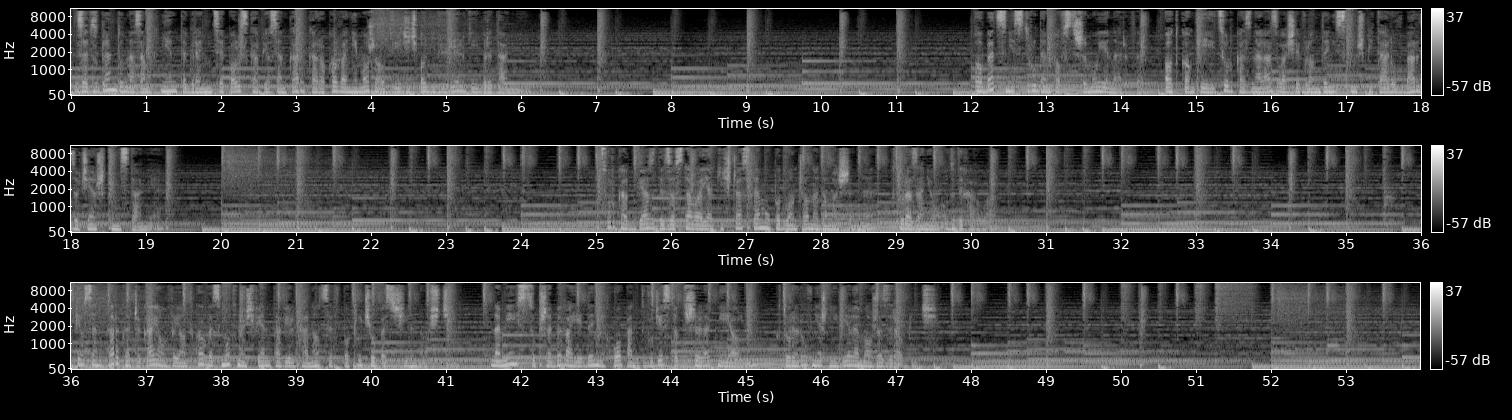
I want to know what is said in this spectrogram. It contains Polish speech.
Ze względu na zamknięte granice polska piosenkarka rockowa nie może odwiedzić Oliwy Wielkiej Brytanii. Obecnie z trudem powstrzymuje nerwy, odkąd jej córka znalazła się w londyńskim szpitalu w bardzo ciężkim stanie. Córka gwiazdy została jakiś czas temu podłączona do maszyny, która za nią oddychała. Piosenkarkę czekają wyjątkowe smutne święta Wielkanocy w poczuciu bezsilności. Na miejscu przebywa jedynie chłopak 23-letniej Oli, który również niewiele może zrobić.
